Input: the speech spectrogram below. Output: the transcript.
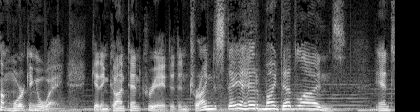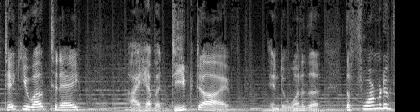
I'm working away, getting content created and trying to stay ahead of my deadlines. And to take you out today, I have a deep dive into one of the, the formative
